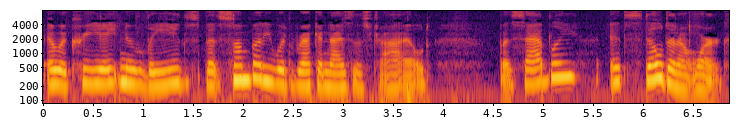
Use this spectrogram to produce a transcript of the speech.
it would create new leads that somebody would recognize this child. But sadly, it still didn't work.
